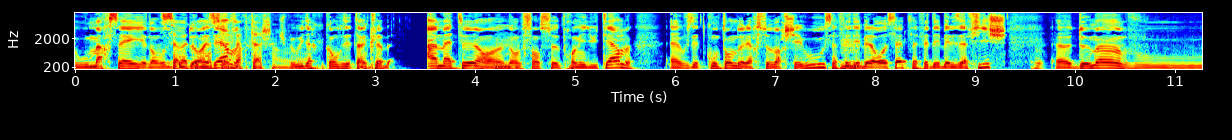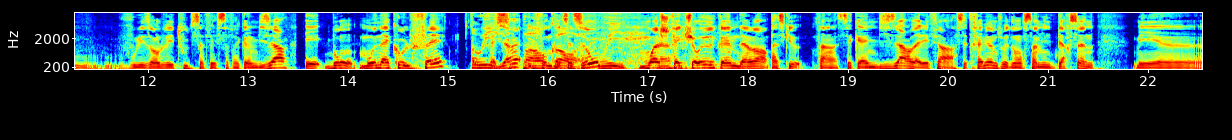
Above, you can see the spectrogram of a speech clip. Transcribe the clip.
ou Marseille dans votre ça va groupe de commencer à réserve, faire tâche. hein. je peux vous dire que quand vous êtes un club amateur euh, Mm. dans le sens euh, premier du terme, euh, vous êtes content de les recevoir chez vous, ça fait Mm. des belles recettes, ça fait des belles affiches. Euh, demain, vous vous les enlevez toutes, ça fait ça fait quand même bizarre. Et bon, Monaco le fait, Oui, très bien, ils font de bonnes encore, saisons. Oui. Moi, je serais curieux quand même d'avoir, parce que, enfin, c'est quand même bizarre d'aller faire. C'est très bien de jouer devant 5000 personnes, mais euh,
